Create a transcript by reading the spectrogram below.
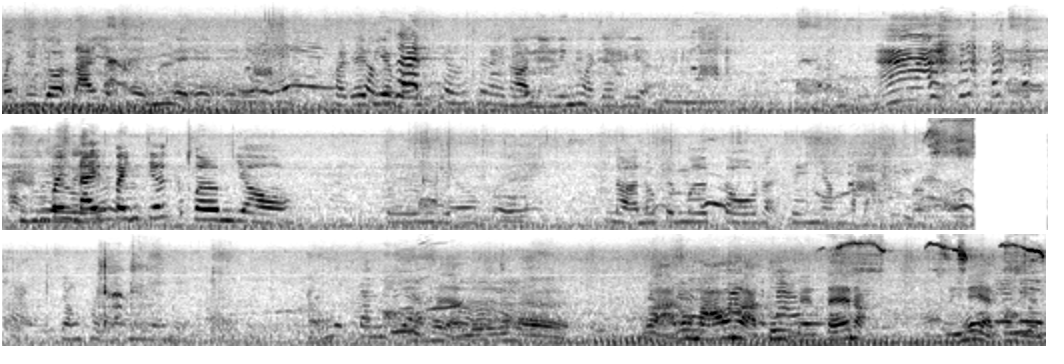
Mấy cái giọt đầy ạ. Thôi đây bia. Thôi nín thôi đây bia. À. Mình đây bên trước bơm vô. Bơm vô nó nó cái mơ tô rồi cái nhâm bạc trong phần kia này phải là lưỡi nó ờ, nó máu nó là tu bền té nọ vì nè là tu bền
